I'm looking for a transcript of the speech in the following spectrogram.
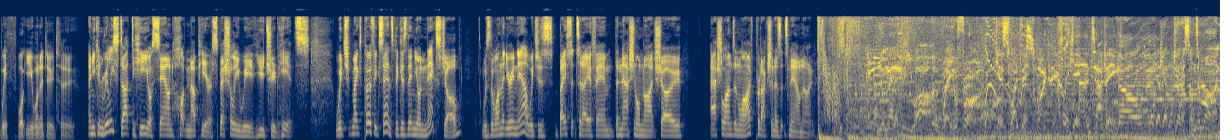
with what you want to do too. And you can really start to hear your sound hotten up here, especially with YouTube hits, which makes perfect sense because then your next job was the one that you're in now, which is based at 2Day FM, the national night show, Ash London Live production as it's now known. No matter who you are or where you're from, get swiping, swiping, clicking, and tapping. Now, get, get us on demand.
